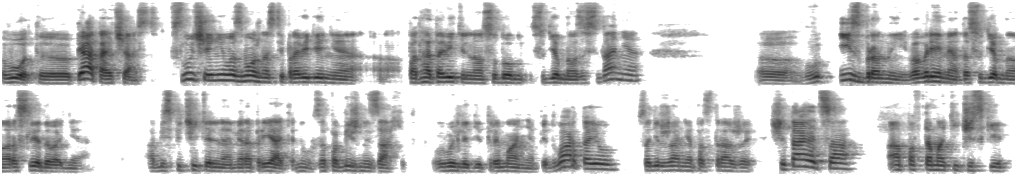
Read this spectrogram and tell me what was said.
Вот, э, пятая часть. В случае невозможности проведения э, подготовительного судебного заседания – Э, избранный во время досудебного расследования обеспечительное мероприятие, ну, запобіжний захід у вигляді тримання під вартою, содержание под стражей, считается автоматически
